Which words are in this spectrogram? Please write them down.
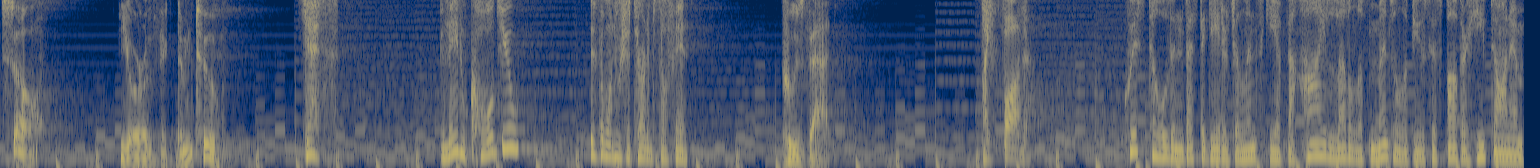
So, you're a victim too. Yes. The man who called you is the one who should turn himself in. Who's that? My father. Chris told investigator Jelinski of the high level of mental abuse his father heaped on him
